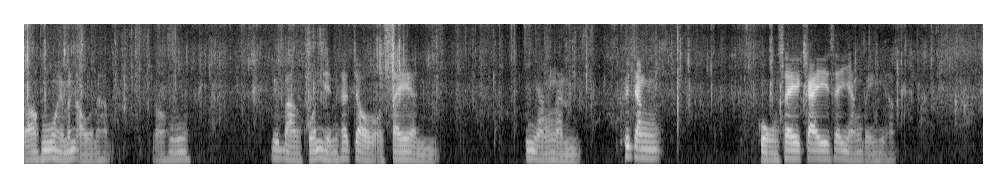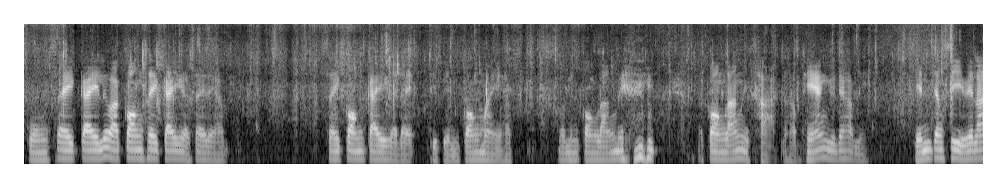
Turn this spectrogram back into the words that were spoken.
รอหูให้มันเอานะครับรอหูหรือบางคนเห็นข้าเจ้าใส่อันอหยังอันคือจังกงใส่ไก่ใส่หยังไปอย่างนี้ครับกงใส่ไก่หรือว่ากองใส่ไก่ก็ใส่ได้ครับ ใส่กองไก่ก็ได้ ที่เป็นกองใหม่ครับ มันเป็นกองล้างนี่กองล้างนี่ขาดนะครับแห้งอยู่ได้ครับนี่ เห็นจังสี่เวลา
